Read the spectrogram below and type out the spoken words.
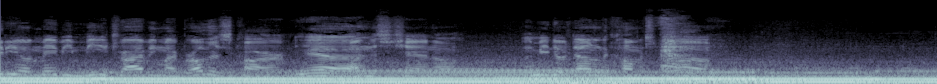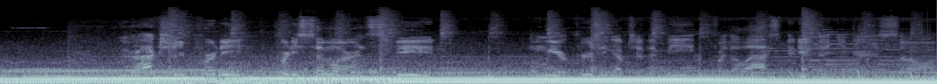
video of maybe me driving my brother's car Yeah. on this channel, let me know down in the comments below. They're actually pretty pretty similar in speed when we were cruising up to the meet for the last video that you guys saw.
